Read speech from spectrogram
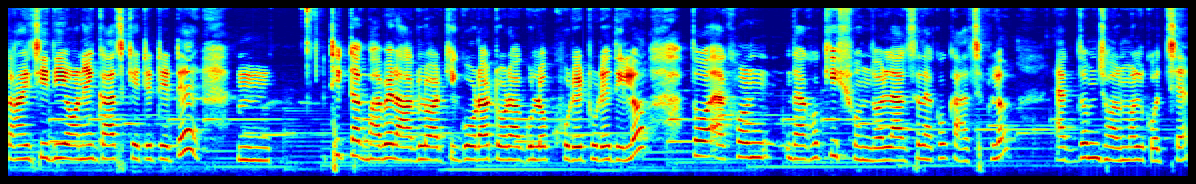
কাঁচি দিয়ে অনেক গাছ কেটে টেটে ঠিকঠাকভাবে রাখল আর কি। গোড়া টোড়াগুলো খুঁড়ে টুড়ে দিল। তো এখন দেখো কি সুন্দর লাগছে। দেখো গাছগুলো একদম ঝলমল করছে।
